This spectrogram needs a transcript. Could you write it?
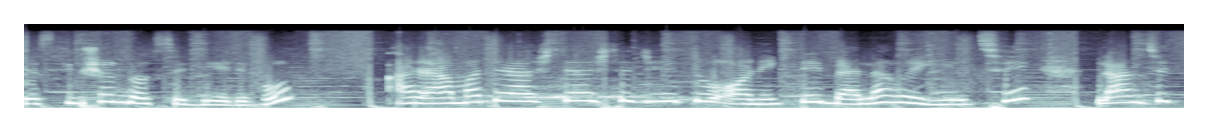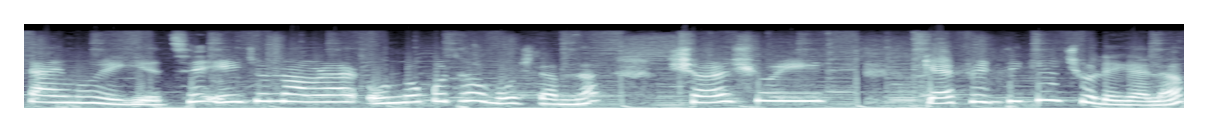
ডেসক্রিপশন বক্সে দিয়ে দেবো। আর আমাদের আসতে আসতে যেহেতু অনেকটাই বেলা হয়ে গিয়েছে লাঞ্চের টাইম হয়ে গিয়েছে, এই জন্য আমরা আর অন্য কোথাও বসলাম না। সরাসরি ক্যাফের দিকেই চলে গেলাম।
